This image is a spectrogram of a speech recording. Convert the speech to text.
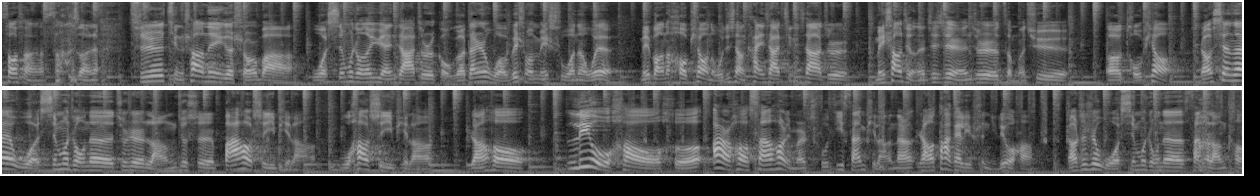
四号小玩家，四号小玩家。其实井上那个时候吧，我心目中的预言家就是狗哥，但是我为什么没说呢？我也没帮他号票呢，我就想看一下井下就是没上井的这些人就是怎么去呃投票。然后现在我心目中的就是狼，就是八号是一匹狼，五号是一匹狼，然后六号和二号、三号里面出第三匹狼，然后然后大概率是你六号，然后这是我心目中的三个狼坑，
